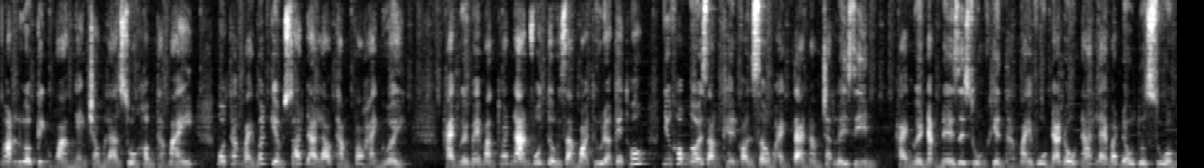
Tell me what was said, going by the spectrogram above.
ngọn lửa kinh hoàng nhanh chóng lan xuống hầm thang máy. Một thang máy mất kiểm soát đã lao thẳng vào hai người. Hai người may mắn thoát nạn vốn tưởng rằng mọi thứ đã kết thúc, nhưng không ngờ rằng Ken còn sống, anh ta nắm chặt lấy Jin. Hai người nặng nề rơi xuống khiến thang máy vốn đã đổ nát lại bắt đầu tuột xuống.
